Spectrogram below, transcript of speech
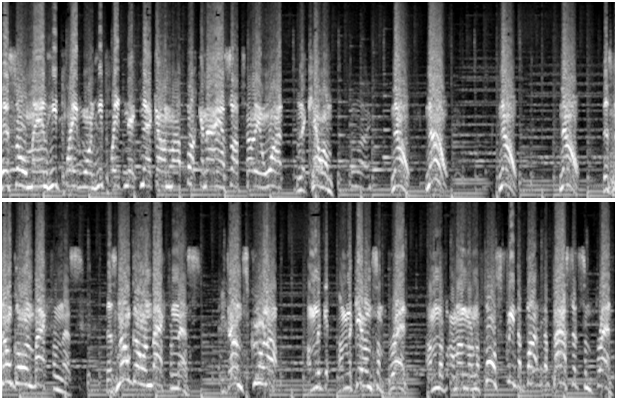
this old man, he played one. He played knick-knack on my fucking ass. I'll tell you what. I'm gonna kill him. No, no, no, no. There's no going back from this. There's no going back from this. You done screwing up. I'm gonna, I'm gonna give him some bread. I'm gonna, I'm gonna force feed the, the bastard some bread.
